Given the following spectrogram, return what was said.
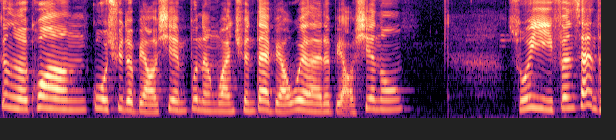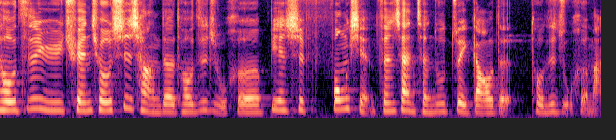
更何况，过去的表现不能完全代表未来的表现哦。所以，分散投资于全球市场的投资组合，便是风险分散程度最高的投资组合嘛。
